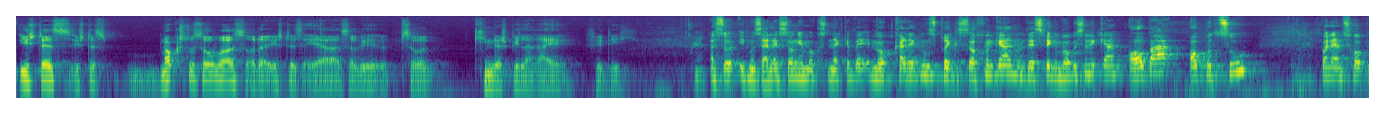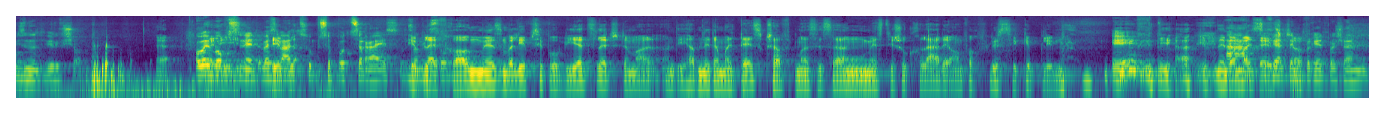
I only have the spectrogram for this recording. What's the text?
Ist das, ist das, magst du sowas oder ist das eher so, so eine Kinderspielerei für dich? Also ich muss ehrlich sagen, ich mag es nicht, weil ich mag keine knusprige Sachen gern und deswegen mag ich sie nicht gern. Aber ab und zu, wenn ich eins habe, ist es natürlich schon. Ja. Aber ich mag sie nicht, weil sie halt so, so Botzerei ist. Ich bleibe so. fragen müssen, weil ich habe sie probiert das letzte Mal und ich habe nicht einmal das geschafft, muss ich sagen. Mir ist die Schokolade einfach flüssig geblieben. Echt? ja, ich habe nicht ah, einmal das geschafft. temperiert wahrscheinlich.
